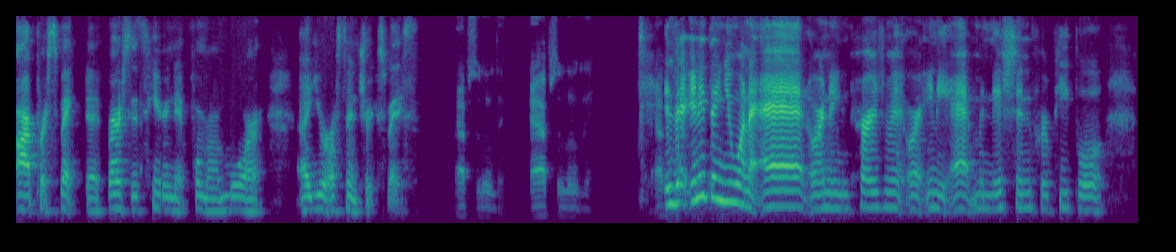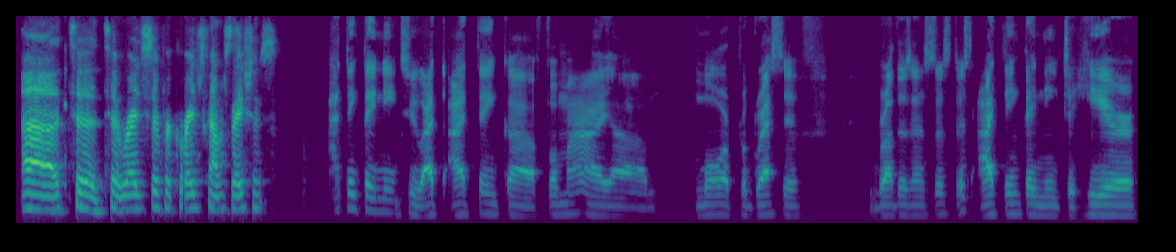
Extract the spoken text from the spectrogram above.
our perspective versus hearing it from a more uh, Eurocentric space. Absolutely, absolutely. Absolutely. Is there anything you want to add, or an encouragement, or any admonition for people uh, to to register for courageous conversations? I think they need to. I I think uh, for my um, more progressive brothers and sisters, I think they need to hear,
